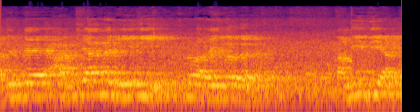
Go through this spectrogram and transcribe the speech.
അതിന്റെ ആഖ്യാന രീതി എന്ന് പറയുന്നത് രീതിയാണ്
